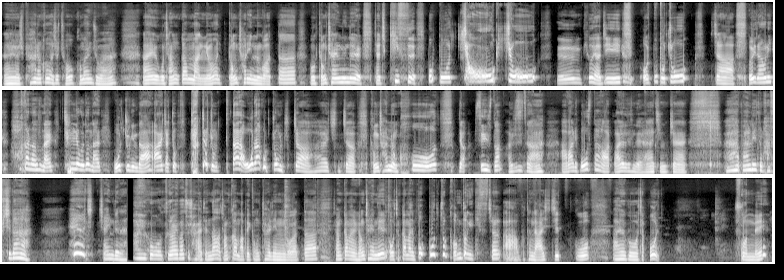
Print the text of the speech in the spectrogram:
아유, 아주 편할 거 아주 좋구만, 좋아. 아이고, 잠깐만요. 경찰이 있는 것 같다. 어, 경찰님들, 자, 키스, 뽀뽀, 쪽쪽. 응, 튀어야지. 어, 뽀뽀 쪽. 자, 너희들 아무리 화가 나서 날 치려고 해도 날 못 죽인다. 아, 자, 좀, 작자 좀 따라오라고, 좀, 진짜. 아, 진짜. 경찰 한명 컷. 야, 쓰리스타? 아, 쓰리스타. 아, 아, 빨리 포스타가 와- 와야 되는데. 아, 진짜. 아, 빨리 좀 갑시다. 헤어, 진짜 힘드네. 아이고, 드라이브 아주 잘 된다. 잠깐 앞에 경찰 있는 것 같다. 잠깐만, 경찰님. 어, 잠깐만, 뽀뽀 쪽 엉덩이 키스죠. 아, 못한다. 아이씨, 고 아이고, 자, 오, 죽었네?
